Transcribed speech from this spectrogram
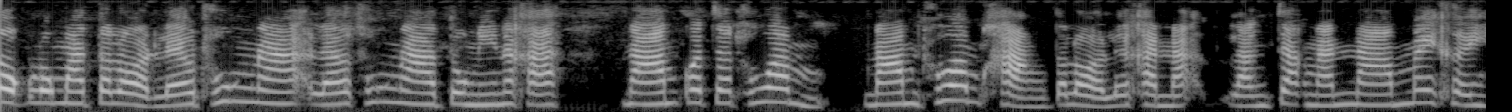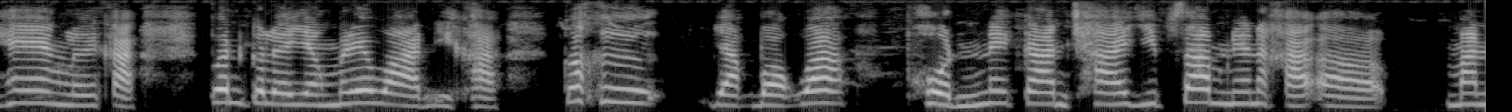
ตกลงมาตลอดแล้วทุ่งนาแล้วทุ่งนาตรงนี้นะคะ น้ำก็จะท่วมน้ำท่วมขังตลอดเลยค่ะนะหลังจากนั้นน้ำไม่เคยแห้งเลยค่ะ เปิ้ลก็เลยยังไม่ได้หวานอีกค่ะ ก็คืออยากบอกว่าผลในการใช้ยิปซัมเนี่ยนะคะเอ่อมัน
